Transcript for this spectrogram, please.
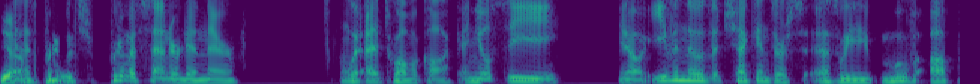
Yeah. And it's pretty much pretty much centered in there at 12 o'clock. And you'll see, you know, even though the check-ins are as we move up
